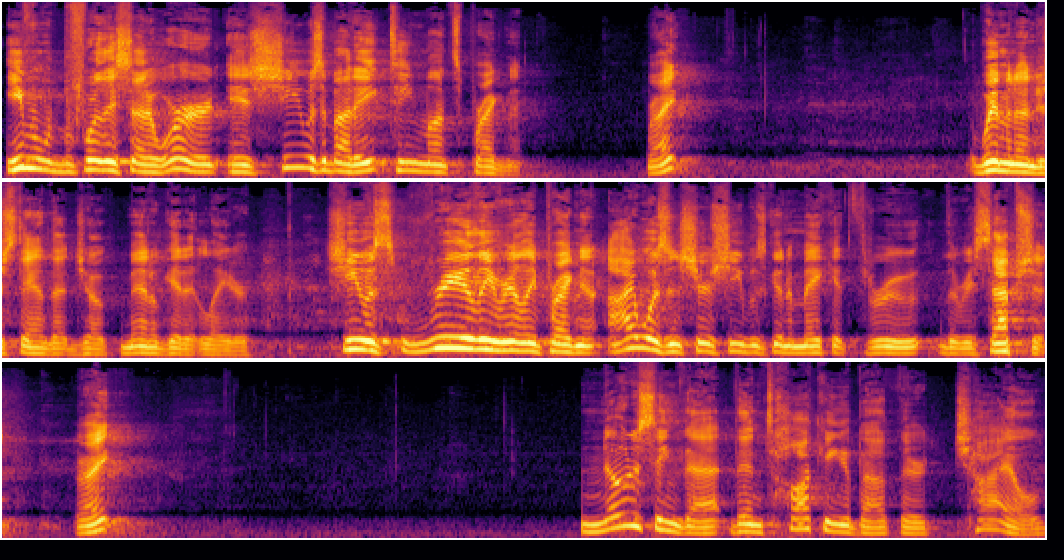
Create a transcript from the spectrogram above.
even before they said a word, is she was about 18 months pregnant, right? Women understand that joke, men will get it later. She was really, really pregnant. I wasn't sure she was going to make it through the reception, right? noticing that, then talking about their child,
